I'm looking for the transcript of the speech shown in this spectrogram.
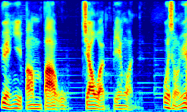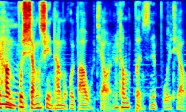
愿意帮把舞教完编完的。为什么？因为他们不相信他们会把舞跳完，因为他们本身就不会跳。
